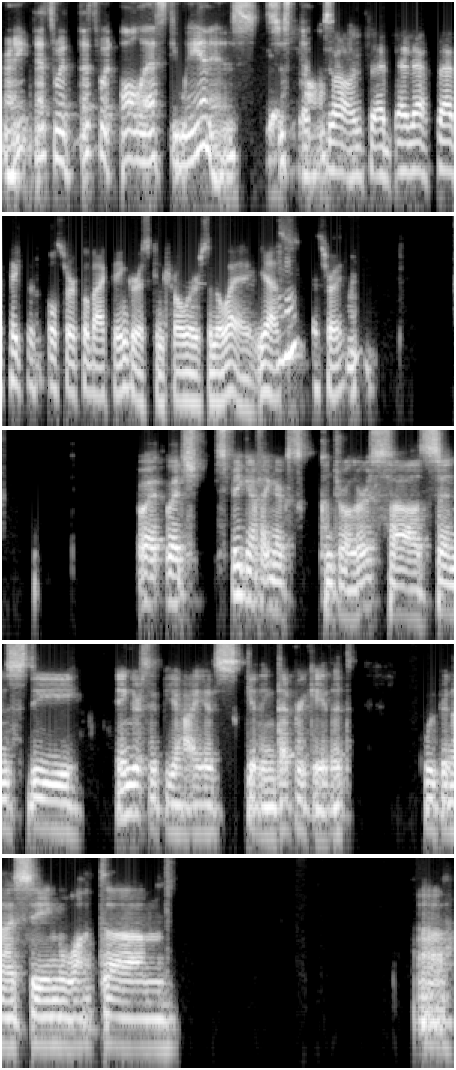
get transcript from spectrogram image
Right? That's what that's what all SD-WAN is. It's just That- policy. Well, it's- that, that, that, that takes us full circle back to Ingress controllers in a way. Yes, Mhm. that's right. Wh- Which, speaking of Ingress controllers, uh, since the Ingress API is getting deprecated, we've been nice seeing what um, uh,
